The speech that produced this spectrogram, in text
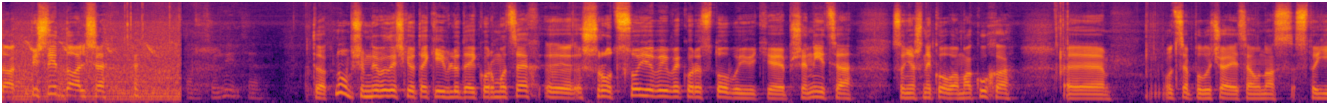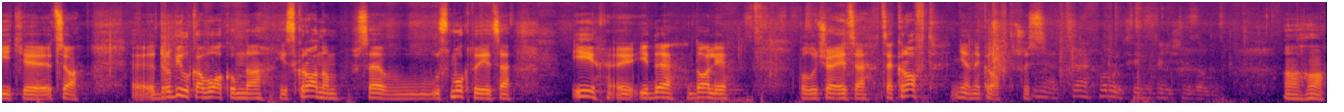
Так, пішли далі. Так, ну, в общем, невеличкий такий в людей кормоцех. Е, Шрот соєвий використовують, е, пшениця, соняшникова макуха. Е, Оце, виходить, у нас стоїть ця дробілка вакуумна із краном, все усмоктується. І е, йде далі, виходить, це крафт. Ні, не крафт, щось. Ні, це хорольський механічний завод. Ага.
